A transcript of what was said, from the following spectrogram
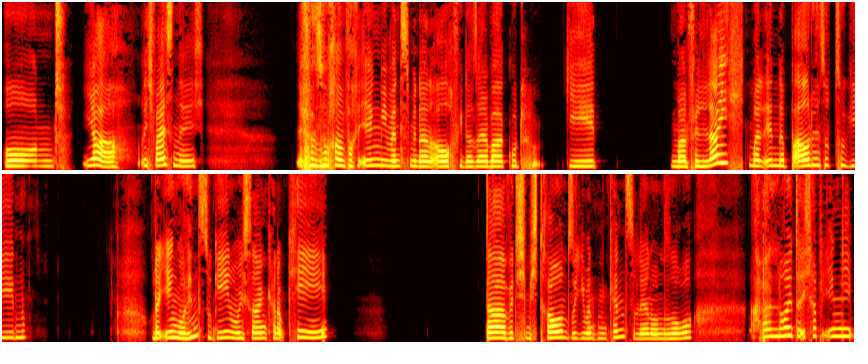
Und ja, ich weiß nicht. Ich versuche einfach irgendwie, wenn es mir dann auch wieder selber gut geht, mal vielleicht mal in eine so zu gehen. Oder irgendwo hinzugehen, wo ich sagen kann, okay, da würde ich mich trauen, so jemanden kennenzulernen und so. Aber Leute, ich habe irgendwie,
